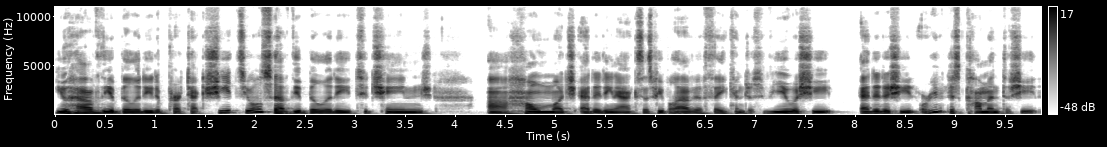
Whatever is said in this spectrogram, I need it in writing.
You have the ability to protect sheets. You also have the ability to change uh, how much editing access people have if they can just view a sheet, edit a sheet, or even just comment a sheet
